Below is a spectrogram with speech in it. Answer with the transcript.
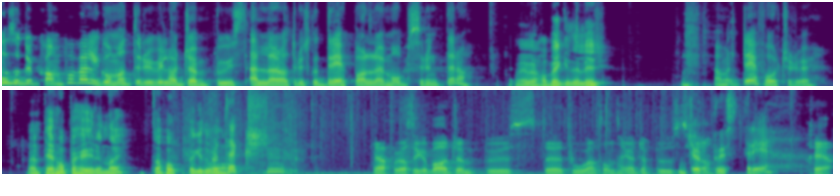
Altså, du kan få velge om at du vil ha jump boost, eller at du skal drepe alle mobs rundt deg, da. Men jeg vil ha begge deler. Ja, men det får ikke du. Men Per hopper høyere enn deg. Så hopp begge to nå. Protection Ja, for jeg har sikkert bare jump boost eh, to eller sånn. Jeg har jump boost fire. jump boost 3. Tre. ja.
